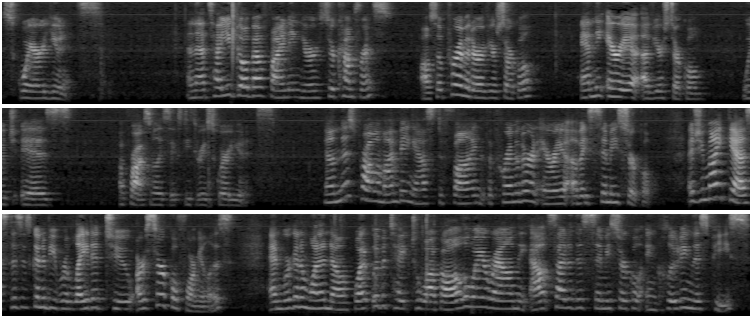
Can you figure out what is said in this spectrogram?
square units. And that's how you go about finding your circumference, also perimeter of your circle, and the area of your circle, which is approximately 63 square units. Now in this problem, I'm being asked to find the perimeter and area of a semicircle. As you might guess, this is going to be related to our circle formulas, and we're going to want to know what it would take to walk all the way around the outside of this semicircle, including this piece,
